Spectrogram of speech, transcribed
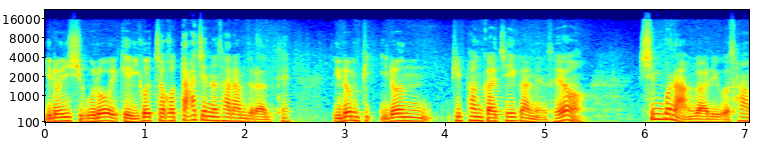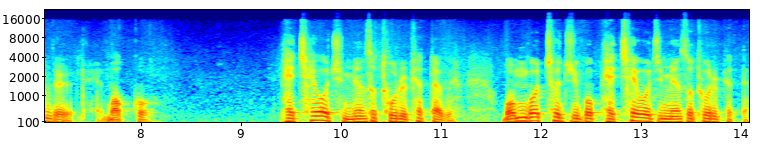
이런 식으로 이렇게 이것저것 따지는 사람들한테 이런 비, 이런 비판까지 해가면서요 신분 안 가리고 사람들 먹고 배 채워주면서 돌을 폈다고요. 몸 고쳐주고 배 채워주면서 돌을 폈다.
